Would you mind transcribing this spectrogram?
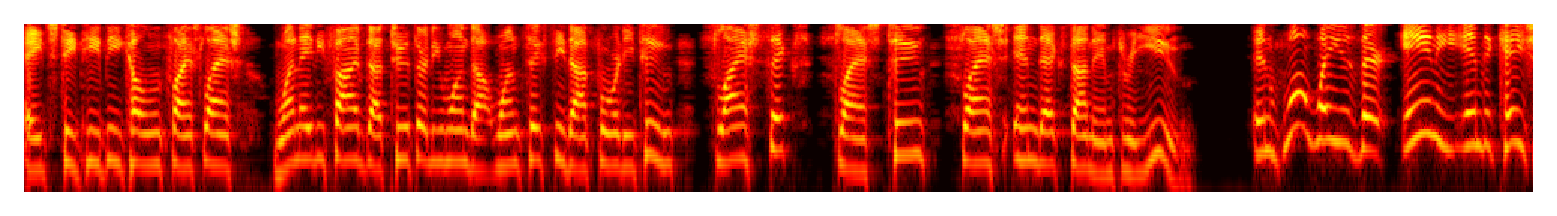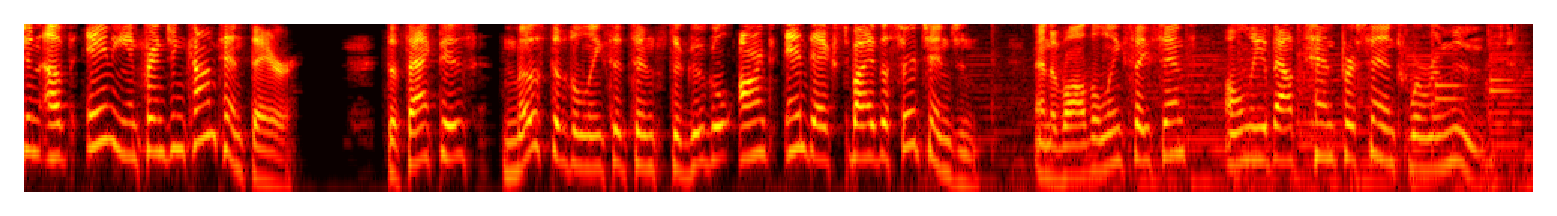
http colon slash slash 185.231.160.42 slash 6 slash 2 slash index.m3u. In what way is there any indication of any infringing content there? The fact is, most of the links it sends to Google aren't indexed by the search engine. And of all the links they sent, only about 10% were removed.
